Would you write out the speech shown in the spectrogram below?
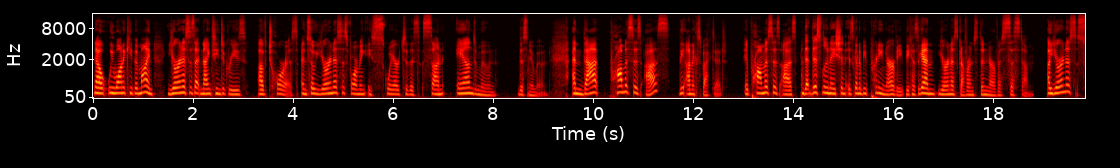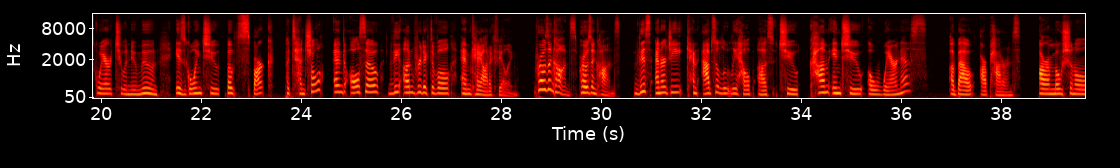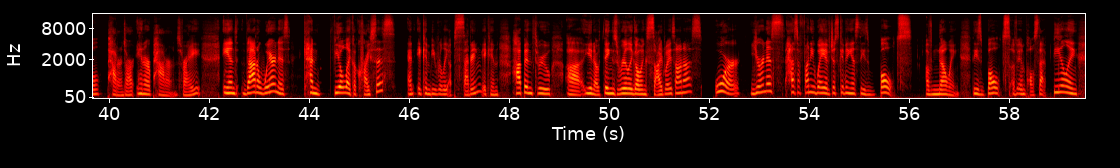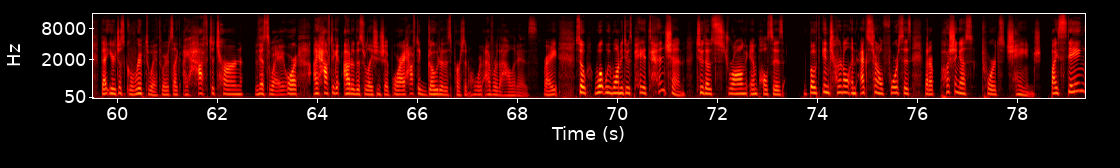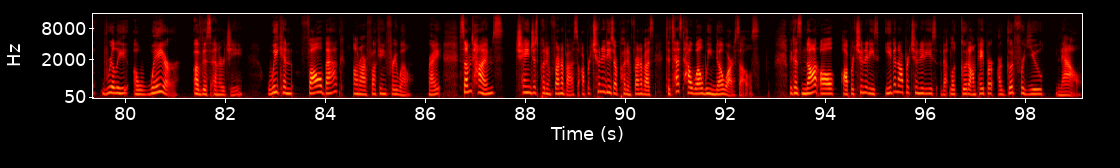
Now, we want to keep in mind Uranus is at 19 degrees of Taurus. And so Uranus is forming a square to this sun and moon this new moon. And that promises us the unexpected. It promises us that this lunation is going to be pretty nervy because, again, Uranus governs the nervous system. A Uranus square to a new moon is going to both spark potential and also the unpredictable and chaotic feeling. Pros and cons, pros and cons. This energy can absolutely help us to come into awareness about our patterns, our emotional patterns, our inner patterns, right? And that awareness can feel like a crisis and it can be really upsetting. It can happen through, uh, you know, things really going sideways on us. Or Uranus has a funny way of just giving us these bolts of knowing, these bolts of impulse, that feeling that you're just gripped with, where it's like, I have to turn this way, or I have to get out of this relationship, or I have to go to this person, or whatever the hell it is, right? So, what we want to do is pay attention to those strong impulses, both internal and external forces that are pushing us towards change. By staying really aware of this energy, we can fall back on our fucking free will, right? Sometimes change is put in front of us, opportunities are put in front of us to test how well we know ourselves. Because not all opportunities, even opportunities that look good on paper, are good for you now,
